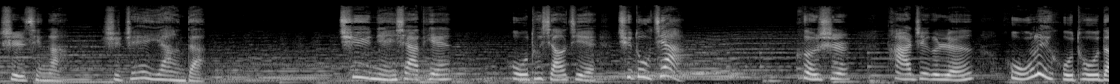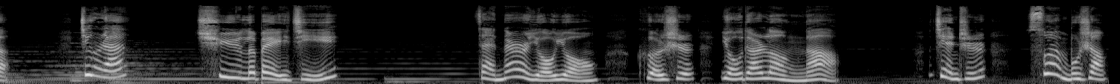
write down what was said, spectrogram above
事情啊是这样的：去年夏天，糊涂小姐去度假，可是她这个人糊里糊涂的，竟然去了北极，在那儿游泳，可是有点冷呢，简直。算不上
